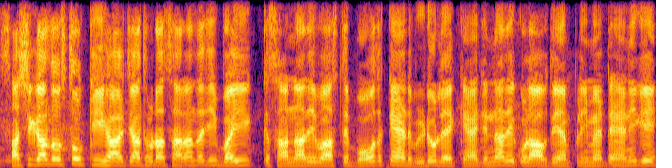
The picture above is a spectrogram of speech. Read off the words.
ਸਤਿ ਸ਼੍ਰੀ ਅਕਾਲ ਦੋਸਤੋ ਕੀ ਹਾਲ ਚਾਲ ਤੁਹਾਡਾ ਸਾਰਿਆਂ ਦਾ ਜੀ? ਬਾਈ ਕਿਸਾਨਾਂ ਦੇ ਵਾਸਤੇ ਬਹੁਤ ਘੈਂਟ ਵੀਡੀਓ ਲੈ ਕੇ ਆਏ ਜਿਨ੍ਹਾਂ ਦੇ ਕੋਲ ਆਪਦੇ ਇੰਪਲੀਮੈਂਟ ਹੈ ਨਹੀਂਗੇ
